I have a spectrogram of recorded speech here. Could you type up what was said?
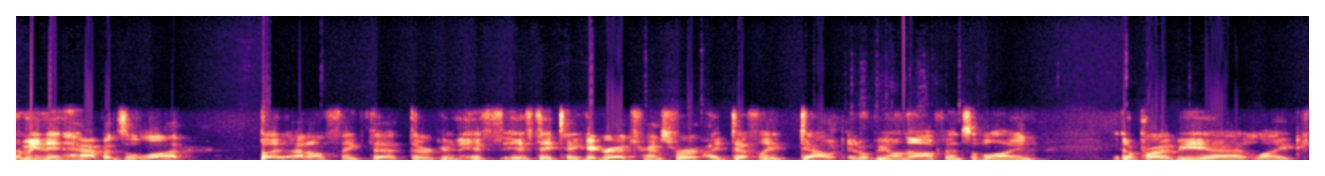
I mean, it happens a lot, but I don't think that they're going to. If if they take a grad transfer, I definitely doubt it'll be on the offensive line. It'll probably be at like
